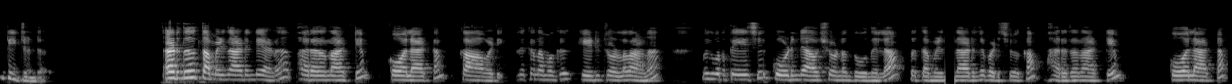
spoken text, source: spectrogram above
കിട്ടിയിട്ടുണ്ട്. അടുത്തത് തമിഴ്നാടിന്റെയാണ്. ഭരതനാട്യം കോലാട്ടം കാവടി. ഇതൊക്കെ നമുക്ക് കേട്ടിട്ടുള്ളതാണ്. നമുക്ക് പ്രത്യേകിച്ച് കോഡിന്റെ ആവശ്യമുണ്ടെന്ന് തോന്നുന്നില്ല. ഇപ്പൊ തമിഴ്നാടിന്റെ പഠിച്ചു വെക്കാം. ഭരതനാട്യം കോലാട്ടം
